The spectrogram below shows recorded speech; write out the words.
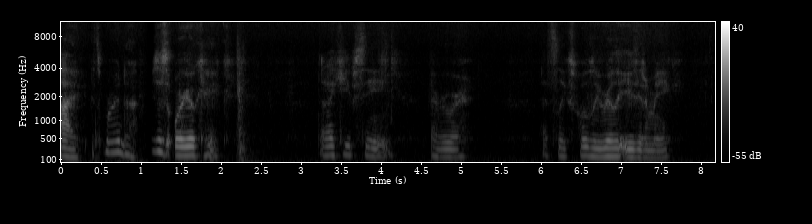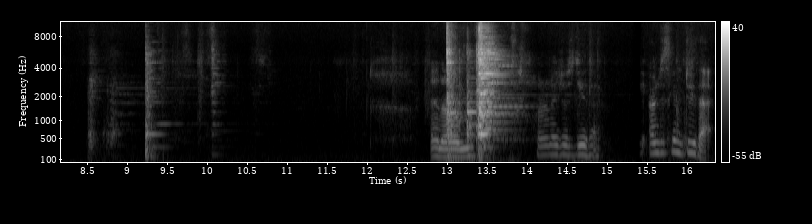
Hi, it's Miranda. There's this Oreo cake that I keep seeing everywhere. That's like supposedly really easy to make. And um, why don't I just do that? I'm just gonna do that.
